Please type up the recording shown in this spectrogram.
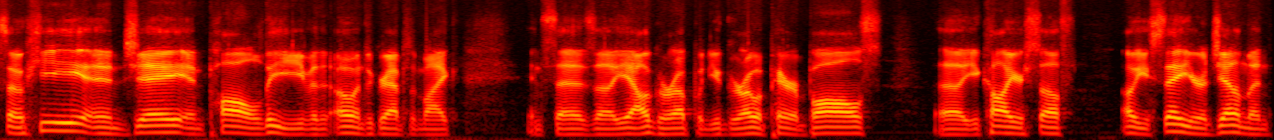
So he and Jey and Paul leave, and Owens grabs the mic and says, uh, "Yeah, I'll grow up when you grow a pair of balls. Uh, you call yourself, oh, you say you're a gentleman,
